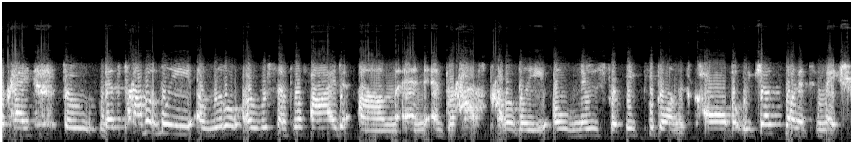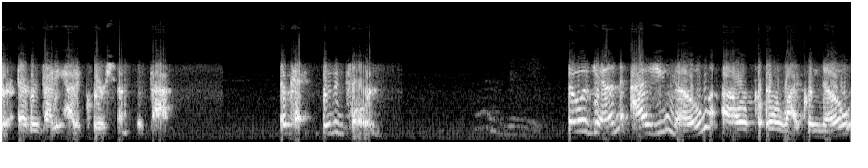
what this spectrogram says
Okay, so that's probably a little oversimplified um, and, and perhaps probably old news for people on this call, but we just wanted to make sure everybody had a clear sense of that. Okay, moving forward. So again, as you know, or, likely know,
